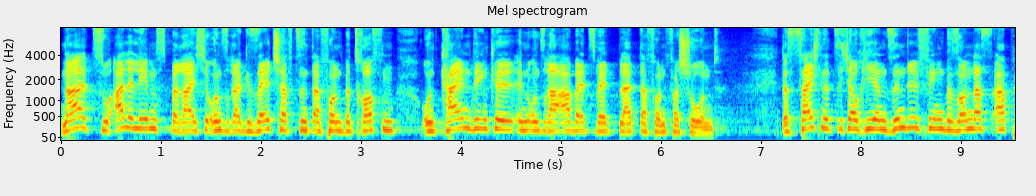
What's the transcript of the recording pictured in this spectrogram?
Nahezu alle Lebensbereiche unserer Gesellschaft sind davon betroffen und kein Winkel in unserer Arbeitswelt bleibt davon verschont. Das zeichnet sich auch hier in Sindelfingen besonders ab,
